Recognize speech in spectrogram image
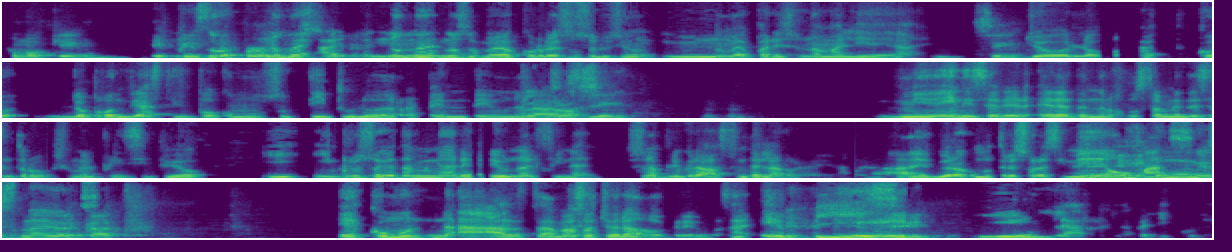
como que no, me, no, me, no, se me ocurrido esa solución no me parece una mala idea. Yo lo, lo pondrías tipo como un subtítulo de repente. Una claro, sí. Mi idea inicial era, tener justamente esa introducción al principio y incluso yo también agregaría una al final. Es una película bastante larga. Ah, dura como tres horas y media es o más. Es como un Snyder Cut. Es como, hasta más achorado, creo. O sea, es bien, bien larga la película.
